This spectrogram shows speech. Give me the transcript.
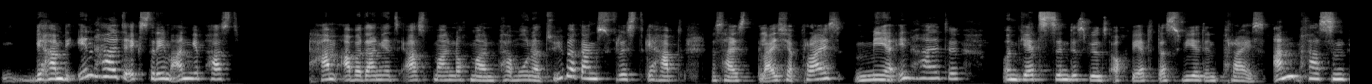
wir haben die Inhalte extrem angepasst haben aber dann jetzt erstmal noch mal ein paar Monate Übergangsfrist gehabt. Das heißt, gleicher Preis, mehr Inhalte und jetzt sind es wir uns auch wert, dass wir den Preis anpassen.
